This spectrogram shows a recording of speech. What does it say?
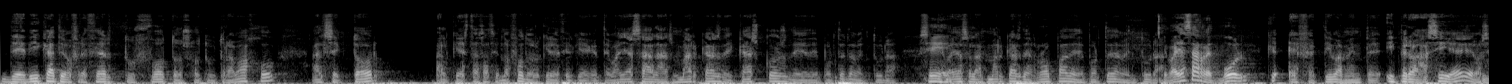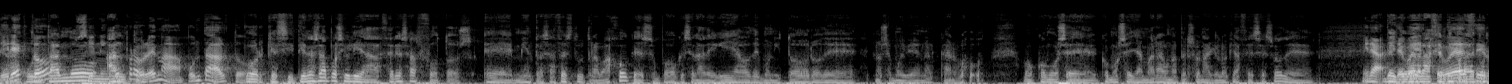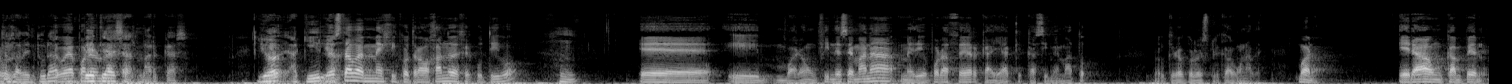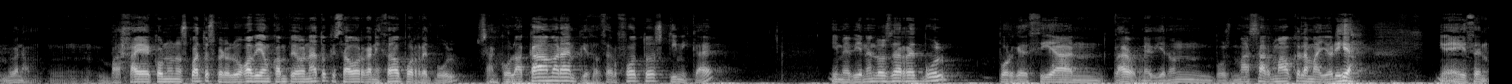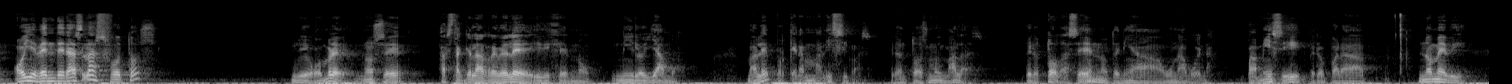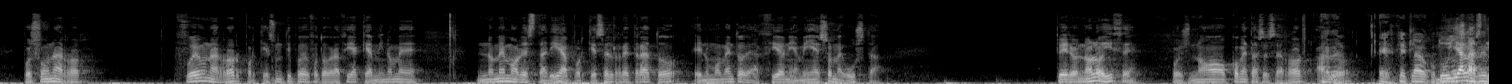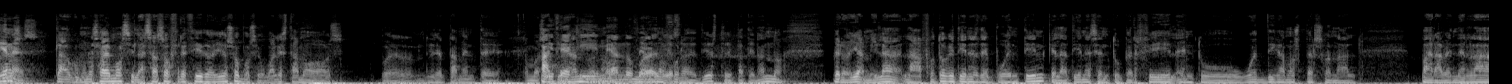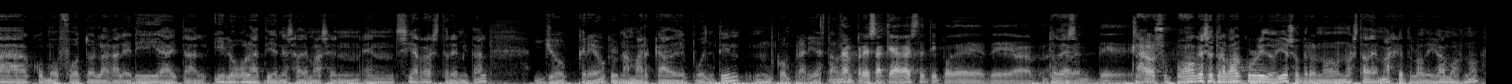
dedícate a ofrecer tus fotos o tu trabajo al sector al que estás haciendo fotos. Quiere decir que te vayas a las marcas de cascos de deportes de aventura. Que vayas a las marcas de ropa de deporte de aventura. Que vayas a Red Bull. Que, efectivamente. Y pero así, ¿eh? O sea, Directo, sin ningún problema. Apunta alto. Porque si tienes la posibilidad de hacer esas fotos eh, mientras haces tu trabajo, que supongo que será de guía o de monitor o de... No sé muy bien el cargo o cómo se, cómo se llamará una persona que lo que hace es eso de... Mira, de llevar a la gente para deportes de aventura. Vete a esas marcas. Yo, aquí. Yo estaba en México trabajando de ejecutivo. Hmm. Eh, y bueno, un fin de semana me dio por hacer kayak, que casi me mato. Creo que lo he explicado alguna vez. Bueno, era un campeón. Bueno, bajé con unos cuantos, pero luego había un campeonato que estaba organizado por Red Bull. Sacó la cámara, empiezo a hacer fotos, química, ¿eh? Y me vienen los de Red Bull porque decían, claro, me vieron pues más armado que la mayoría. Y me dicen, oye, ¿venderás las fotos? Digo, hombre, no sé. Hasta que las revelé y dije, no, ni lo llamo. ¿Vale? Porque eran malísimas. Eran todas muy malas. Pero todas, ¿eh? No tenía una buena. Para mí sí, pero para... No me vi. Pues fue un error. Fue un error porque es un tipo de fotografía que a mí no me, no me molestaría porque es el retrato en un momento de acción y a mí eso me gusta. Pero no lo hice pues no cometas ese error. es que claro, como tú ya las tienes. Claro, como no sabemos si las has ofrecido y eso, pues igual estamos pues directamente como se dice aquí me ando fuera, de, ti. estoy patinando pero oye a mí la, la, foto que tienes de Puenting que la tienes en tu perfil en tu web digamos personal para venderla como foto en la galería y tal y luego la tienes además en, en Sierra Extreme y tal yo creo que una marca de Puenting compraría esta Una empresa que haga este tipo de... Claro, supongo que se te ha ocurrido y eso, pero no, no está de más que te lo digamos, ¿no?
